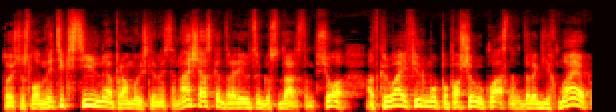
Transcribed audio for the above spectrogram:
То есть, условно, текстильная промышленность, она сейчас контролируется государством. Все, открывай фирму по пошиву классных дорогих маек,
